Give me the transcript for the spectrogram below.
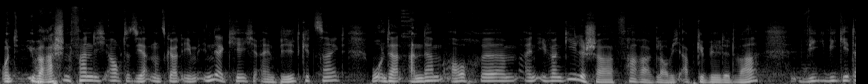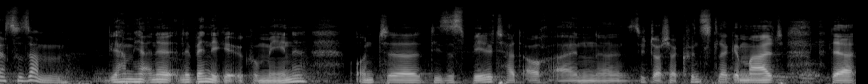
Und überraschend fand ich auch, dass Sie hatten uns gerade eben in der Kirche ein Bild gezeigt, wo unter anderem auch ähm, ein evangelischer Pfarrer, glaube ich, abgebildet war. Wie, wie geht das zusammen? Wir haben hier eine lebendige Ökumene und äh, dieses Bild hat auch ein äh, süddeutscher Künstler gemalt, der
